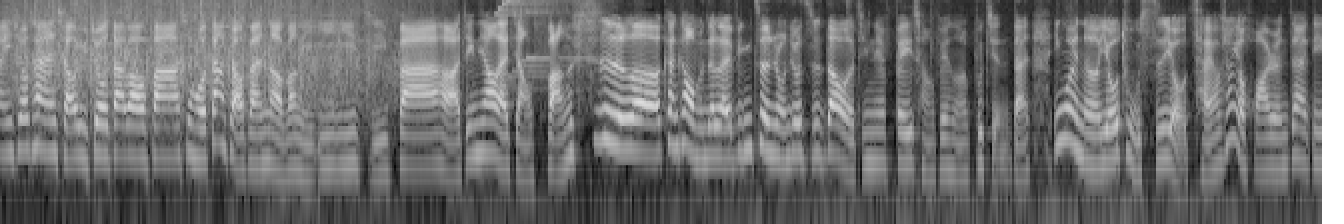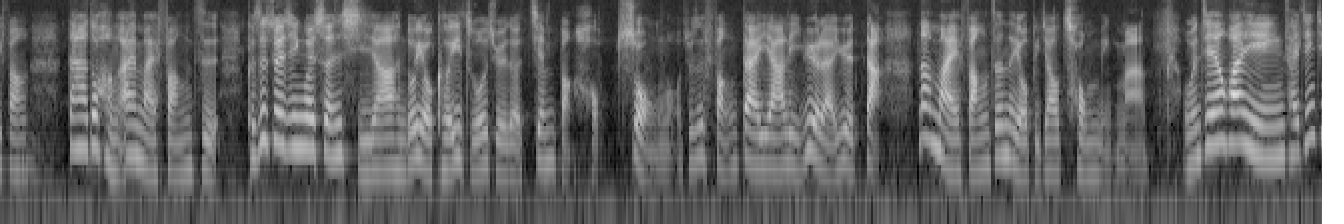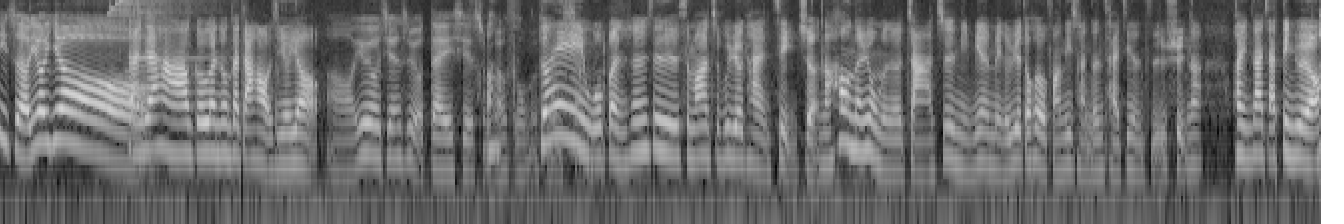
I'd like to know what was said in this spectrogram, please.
欢迎收看《小宇宙大爆发》，生活大小烦恼帮你一一激发。好啊，今天要来讲房事了，看看我们的来宾阵容就知道了。今天非常非常的不简单，因为呢有土司有财，好像有华人在的地方。大家都很爱买房子，可是最近因为升息啊，很多有可一族都觉得肩膀好重哦，就是房贷压力越来越大。那买房真的有比较聪明吗？我们今天欢迎财经记者悠悠。大家好，各位观众大家好，我是悠悠。哦，悠悠今天是有带一些什么要跟我们？对我本身是 Smart 支付月刊的记者，然后呢，因为我们的杂志里面每个月都会有房地产跟财经的资讯，那欢迎大家订阅哦。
